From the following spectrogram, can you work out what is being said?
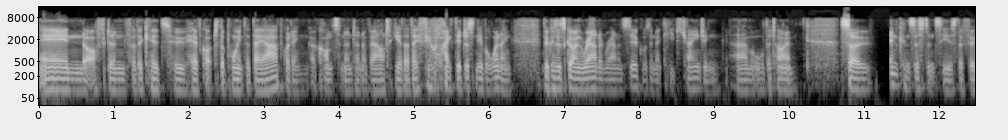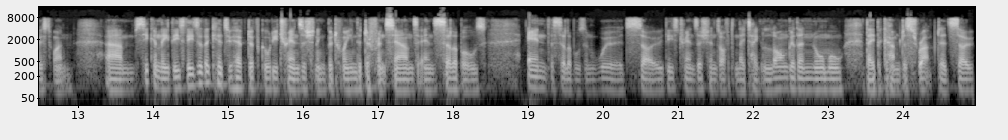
And often for the kids who have got to the point that they are putting a consonant and a vowel together, they feel like they're just never winning because it's going round and round in circles and it keeps changing um, all the time. So inconsistency is the first one. Um, secondly, these these are the kids who have difficulty transitioning between the different sounds and syllables, and the syllables and words. So these transitions often they take longer than normal. They become disrupted. So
